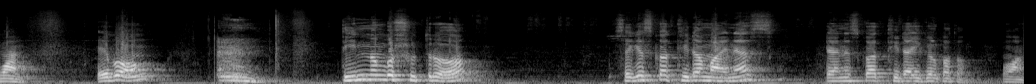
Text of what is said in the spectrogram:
ওয়ান এবং তিন নম্বর সূত্র sec square theta minus tan square theta equal কত? ওয়ান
